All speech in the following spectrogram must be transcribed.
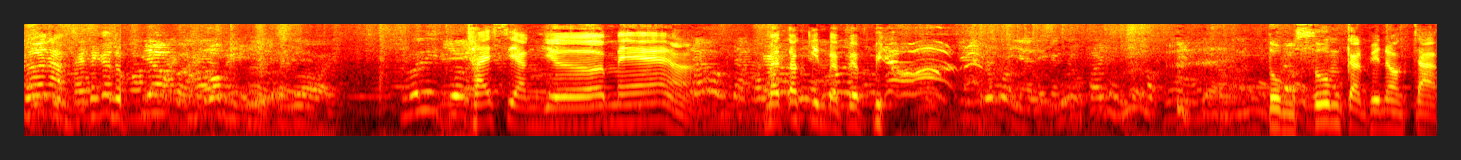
ธอหนำใช้กระดูกเปรี้ยวกับต้มใช้เสียงเยอะแม่ แม่ต้องกินแบบเปรี้ยวๆตุ่มซุ่มกันพี่น้องจาก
